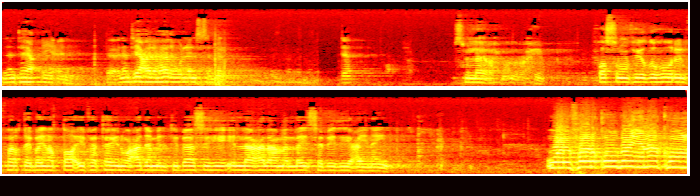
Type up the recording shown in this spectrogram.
ننتهي يعني ننتهي على هذا ولا نستمر؟ بسم الله الرحمن الرحيم. فصل في ظهور الفرق بين الطائفتين وعدم التباسه إلا على من ليس بذي عينين. والفرق بينكم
